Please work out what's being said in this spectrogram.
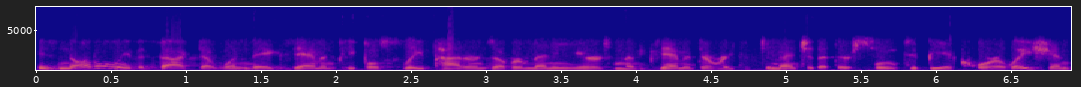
is not only the fact that when they examined people's sleep patterns over many years and then examined their rates of dementia, that there seemed to be a correlation,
